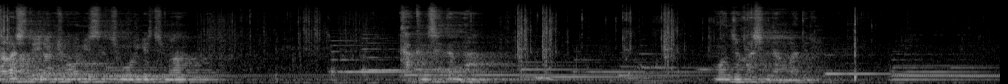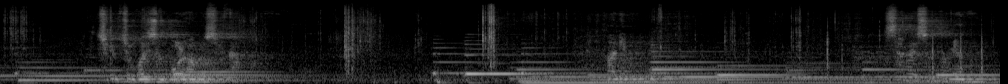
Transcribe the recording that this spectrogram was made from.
아가씨도 이런 경험이 있을지 모르겠지만 가끔 생각나. 먼저 가신 양반들이 지금쯤 어디서 뭘 하고 있을까? 아니면 살아있었다면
